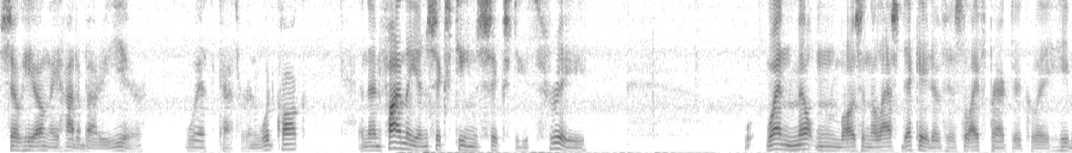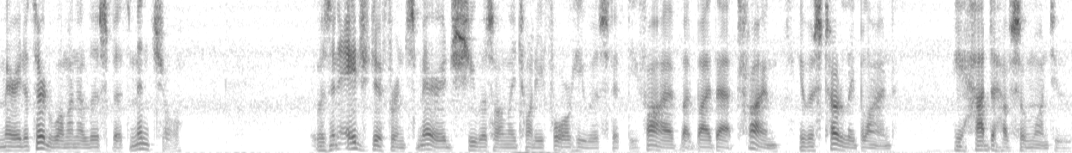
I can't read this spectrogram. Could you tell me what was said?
So he only had about a year with Catherine Woodcock. And then finally in 1663, when Milton was in the last decade of his life practically, he married a third woman, Elizabeth Minshull. It was an age difference marriage. She was only 24, he was 55, but by that time he was totally blind. He had to have someone to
